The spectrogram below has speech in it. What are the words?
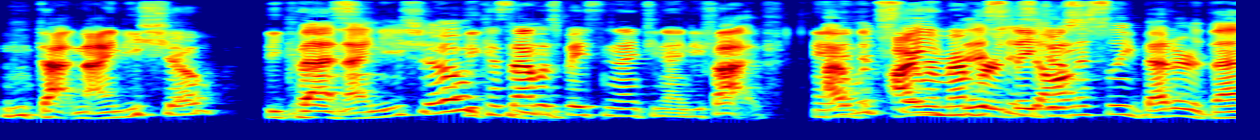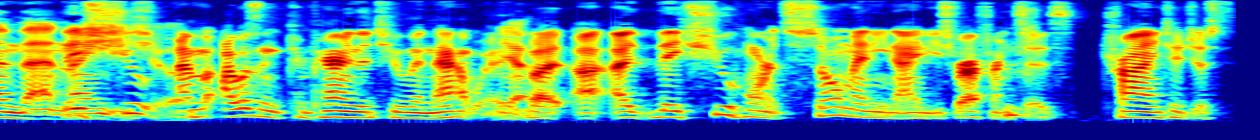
that '90s show because that 90s show? because that was based in 1995. And I would say remember this they is just honestly better than that they 90s shoot. show. I'm, I wasn't comparing the two in that way, Yeah. but I, I, they shoehorned so many '90s references, trying to just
